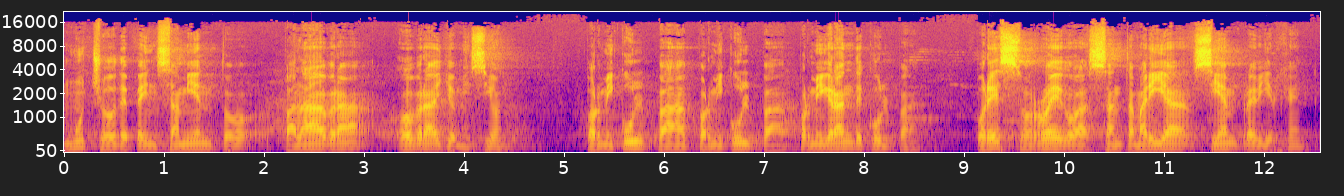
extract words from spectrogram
mucho de pensamiento, palabra, obra y omisión. Por mi culpa, por mi culpa, por mi grande culpa. Por eso ruego a Santa María, siempre Virgen,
